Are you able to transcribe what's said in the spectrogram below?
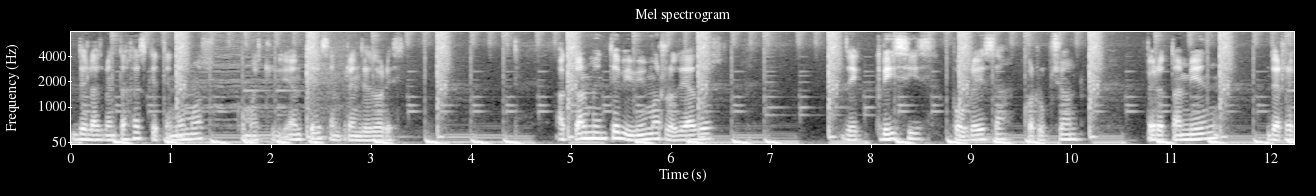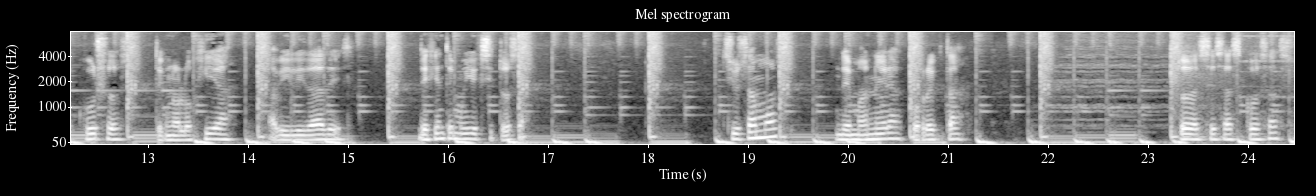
de las ventajas que tenemos como estudiantes emprendedores. Actualmente vivimos rodeados de crisis, pobreza, corrupción, pero también de recursos, tecnología, habilidades, de gente muy exitosa. Si usamos de manera correcta todas esas cosas,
